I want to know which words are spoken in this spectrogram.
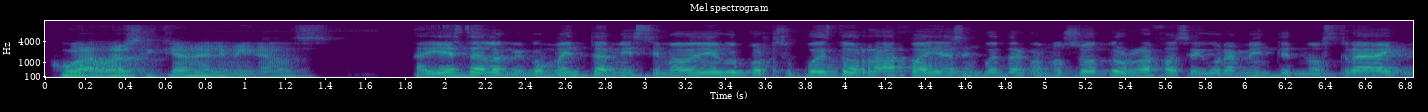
jugadores que quedan eliminados. Ahí está lo que comenta mi estimado Diego y por supuesto Rafa ya se encuentra con nosotros. Rafa seguramente nos trae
